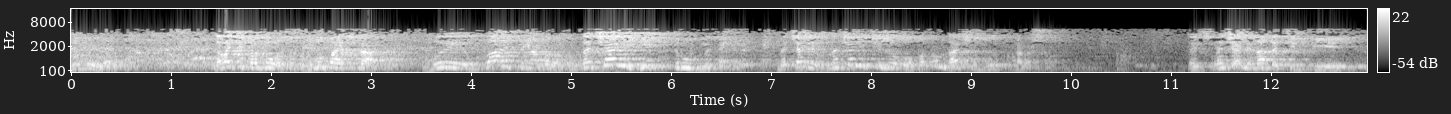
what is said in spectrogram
Не вы. Давайте продолжим. Глупая страх. Вы власти наоборот. Вначале есть трудности. Вначале, вначале тяжело, потом дальше будет хорошо. То есть вначале надо терпеть.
